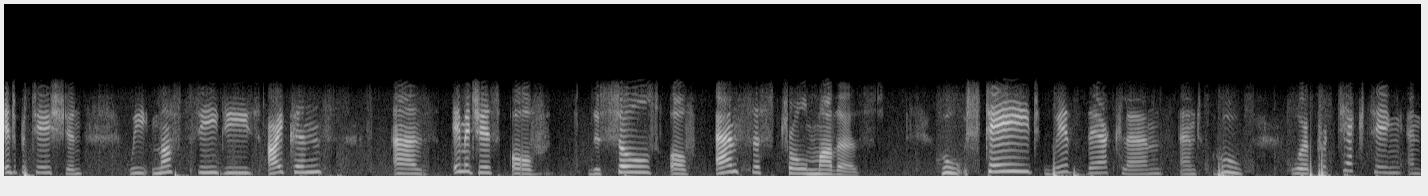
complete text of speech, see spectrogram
interpretation, we must see these icons as images of the souls of ancestral mothers who stayed with their clans and who were protecting and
